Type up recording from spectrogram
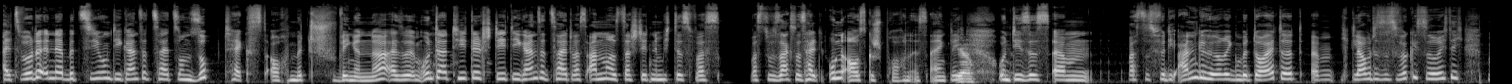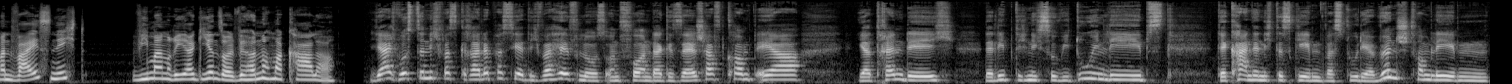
Als würde in der Beziehung die ganze Zeit so ein Subtext auch mitschwingen. Ne? Also im Untertitel steht die ganze Zeit was anderes. Da steht nämlich das, was, was du sagst, was halt unausgesprochen ist eigentlich. Ja. Und dieses, ähm, was das für die Angehörigen bedeutet, ähm, ich glaube, das ist wirklich so richtig. Man weiß nicht, wie man reagieren soll. Wir hören noch mal Carla. Ja, ich wusste nicht, was gerade passiert. Ich war hilflos. Und von der Gesellschaft kommt er, ja, trenn dich, der liebt dich nicht so, wie du ihn liebst der kann dir nicht das geben, was du dir wünschst vom Leben.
